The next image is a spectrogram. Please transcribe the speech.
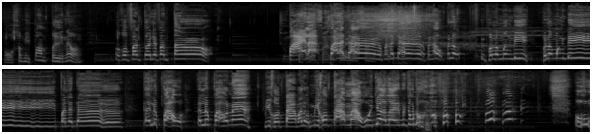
โอ้เขามีป้อมปืนนะผมโคโค่ฟันโตเรฟันเตอร์ ไปละไปละเด้อไปละเด้อไปแล้วไปแล้วอุ๊ยพลเมืองดีพลเมืองดีไปละเด้อได้หรือเปล่าได้หรือเปล่านะ มีคนตามมาหรือมีคนตามมาโอ้โหเยอะเลยมันต้องดูโอ้โห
